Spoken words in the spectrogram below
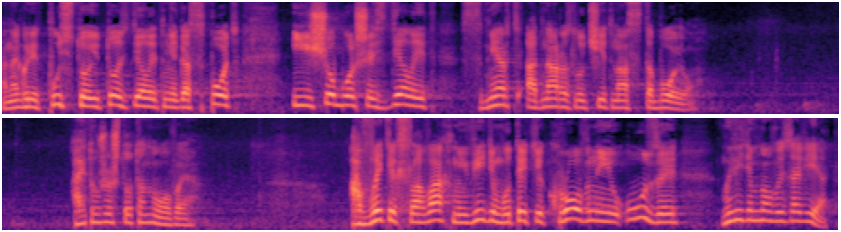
Она говорит, пусть то и то сделает мне Господь, и еще больше сделает, смерть одна разлучит нас с тобою. А это уже что-то новое. А в этих словах мы видим вот эти кровные узы, мы видим Новый Завет –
